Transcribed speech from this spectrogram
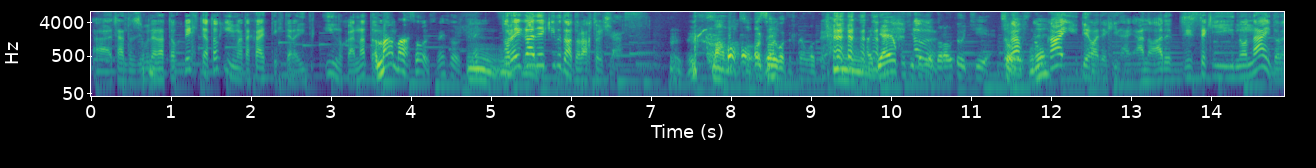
あーちゃんと自分で納得できた時にまた帰ってきたらいいいいのかなと。まあまあ、そうですね、そうですね。うん。それができるのはドラフト1なんです。まあまあ、そうね。そういうことです、そうややこしいドラフト1位へ。ドラフト。会ではできない。あの、あれ、実績のないドラ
